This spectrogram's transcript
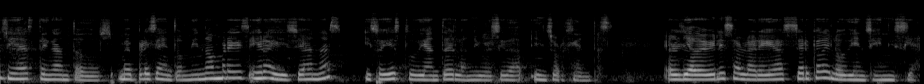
Buenos días tengan todos. Me presento. Mi nombre es Iraís Llanas y soy estudiante de la Universidad Insurgentes. El día de hoy les hablaré acerca de la audiencia inicial.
